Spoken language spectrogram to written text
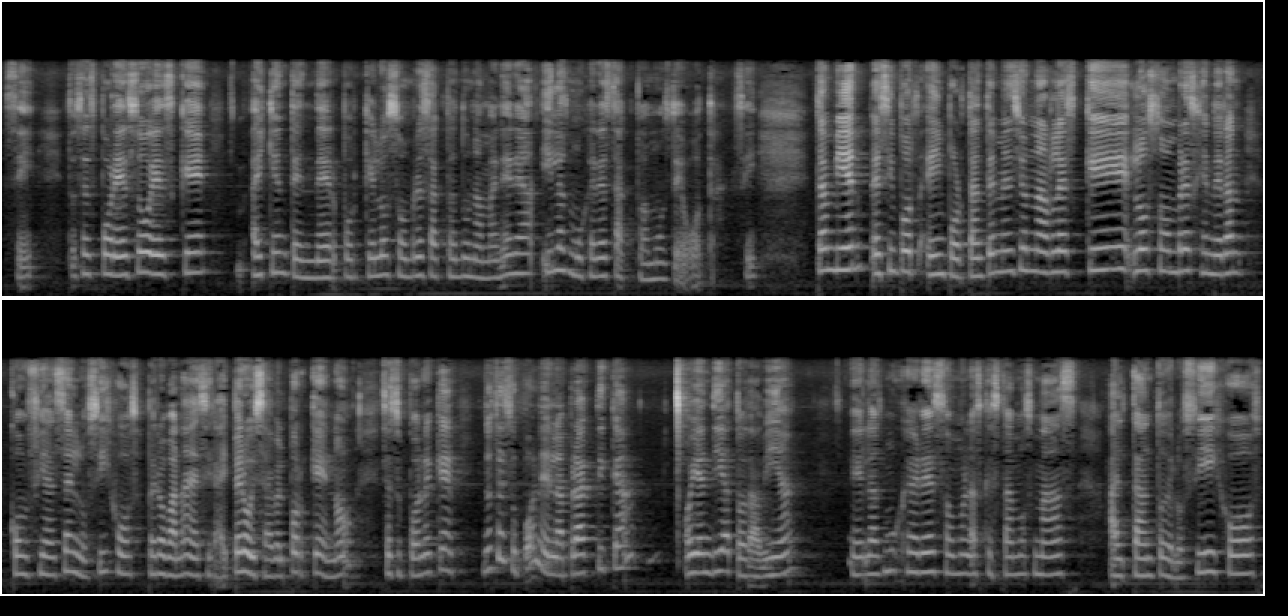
¿sí? Entonces, por eso es que hay que entender por qué los hombres actúan de una manera y las mujeres actuamos de otra, ¿sí? También es importante mencionarles que los hombres generan confianza en los hijos, pero van a decir, ay, pero Isabel, ¿por qué no? Se supone que, no se supone, en la práctica, hoy en día todavía, eh, las mujeres somos las que estamos más al tanto de los hijos,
